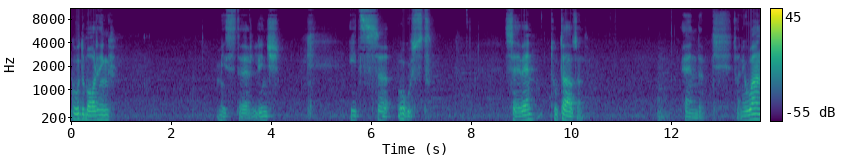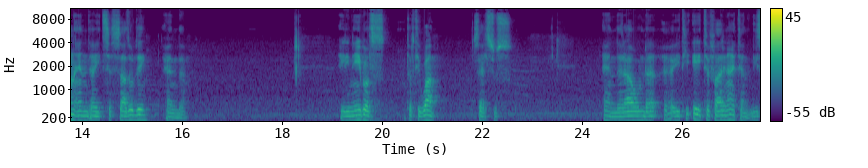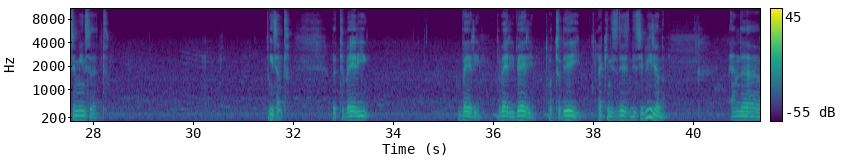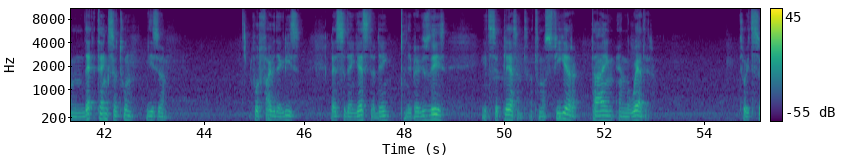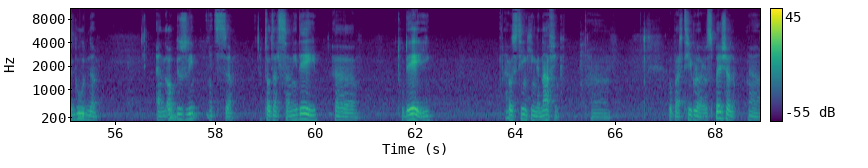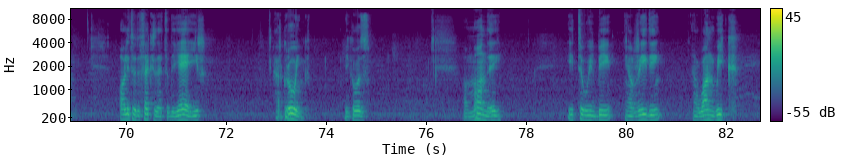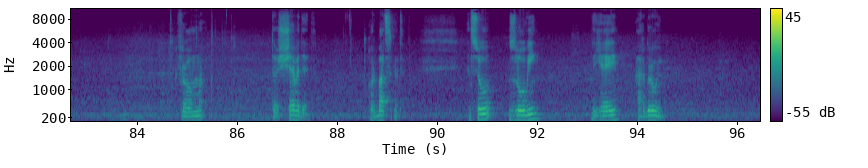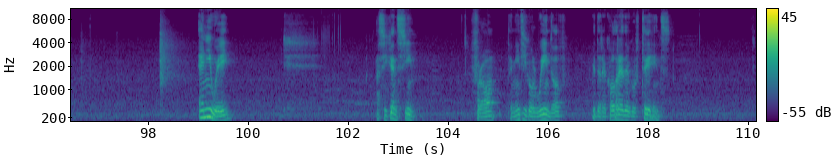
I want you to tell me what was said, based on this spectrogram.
Good morning, Mr. Lynch. It's uh, August 7, 2000 and uh, 21 and uh, it's a Saturday and it enables 31 Celsius and around uh, 88 Fahrenheit and this means that isn't that very very very very of today like in this this, this period and um, that thanks to this uh, for 5 degrees less than yesterday and the previous days it's a pleasant atmosphere time and weather. So it's good. And obviously it's a total sunny day uh, today I was thinking nothing uh, particular or special uh, only to the fact that the hair are growing because on Monday it will be already one week from the shaved or buzz cut. And so slowly the hair are growing. Anyway, as you can see from the mythical window with the colored curtains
